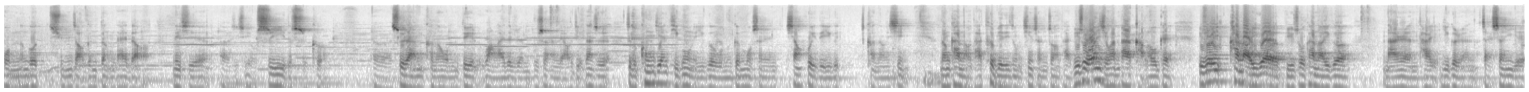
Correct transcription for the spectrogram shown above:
我们能够寻找跟等待到那些呃有诗意的时刻，呃，虽然可能我们对往来的人不是很了解，但是这个空间提供了一个我们跟陌生人相会的一个可能性，能看到他特别的一种精神状态。比如说，我很喜欢他卡拉 OK。比如说看到一个，比如说看到一个男人，他一个人在深夜，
